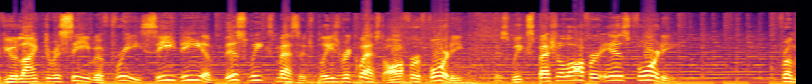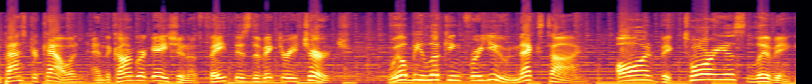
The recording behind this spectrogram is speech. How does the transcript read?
If you would like to receive a free CD of this week's message, please request offer 40. This week's special offer is 40. From Pastor Cowan and the congregation of Faith is the Victory Church, we'll be looking for you next time on Victorious Living.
